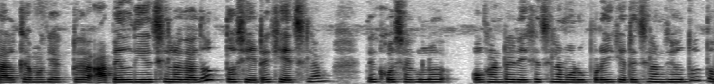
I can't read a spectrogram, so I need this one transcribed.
কালকে আমাকে একটা আপেল দিয়েছিল দাদু, তো সেইটা খেয়েছিলাম। তো খোসাগুলো ওখানটায় রেখেছিলাম, ওর উপরেই কেটেছিলাম যেহেতু, তো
